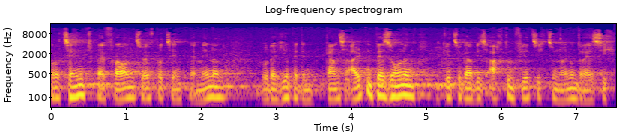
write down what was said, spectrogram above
Prozent bei Frauen, 12 Prozent bei Männern oder hier bei den ganz alten Personen geht sogar bis 48 zu 39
